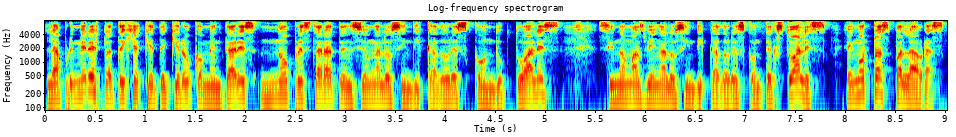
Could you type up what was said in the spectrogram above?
La primera estrategia que te quiero comentar es no prestar atención a los indicadores conductuales, sino más bien a los indicadores contextuales. En otras palabras,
